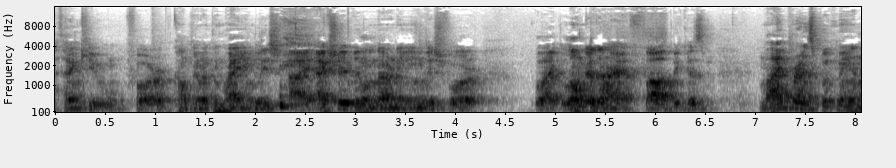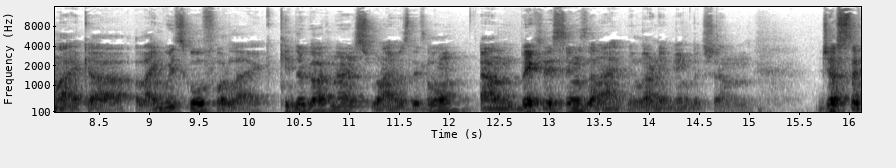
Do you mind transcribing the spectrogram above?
thank you for complimenting my English. I actually been learning English for like longer than I thought because my parents put me in like a language school for like kindergartners when I was little, and basically since then I have been learning English. And just a,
